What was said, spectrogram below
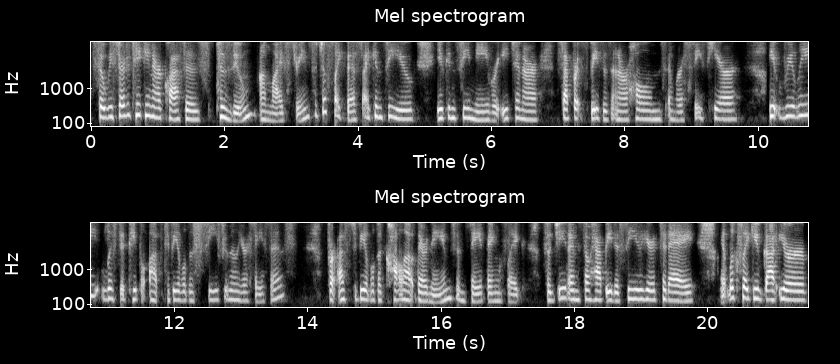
so we started taking our classes to Zoom on live stream. So just like this, I can see you, you can see me. We're each in our separate spaces in our homes and we're safe here. It really lifted people up to be able to see familiar faces for us to be able to call out their names and say things like, Sajid, I'm so happy to see you here today. It looks like you've got your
